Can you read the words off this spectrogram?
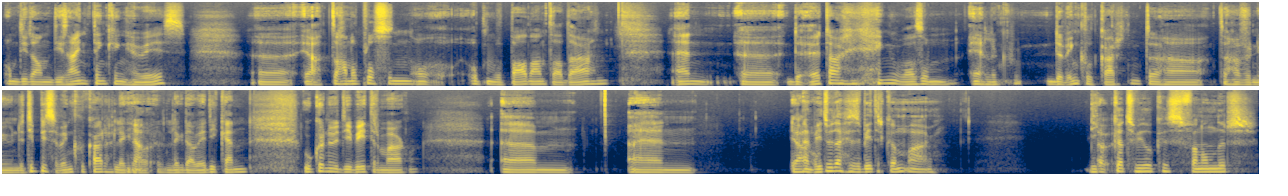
om die dan design thinking gewijs eh, ja, te gaan oplossen op een bepaald aantal dagen. En eh, de uitdaging was om eigenlijk de winkelkar te gaan, te gaan vernieuwen. De typische winkelkar, gelijk, Ja. dat, dat wij die kennen. Hoe kunnen we die beter maken? Ehm, en Ja, en weet je hoe dat je ze beter kunt maken? Die Eh. kutwieltjes van onder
